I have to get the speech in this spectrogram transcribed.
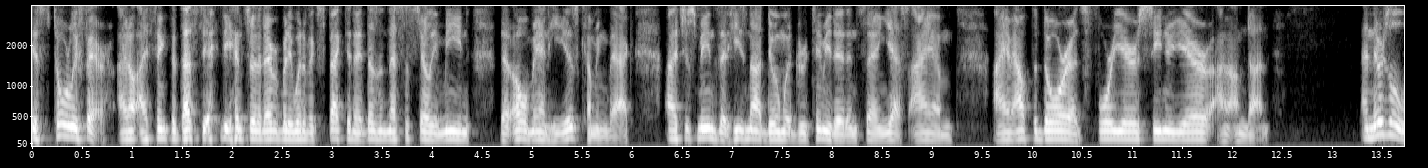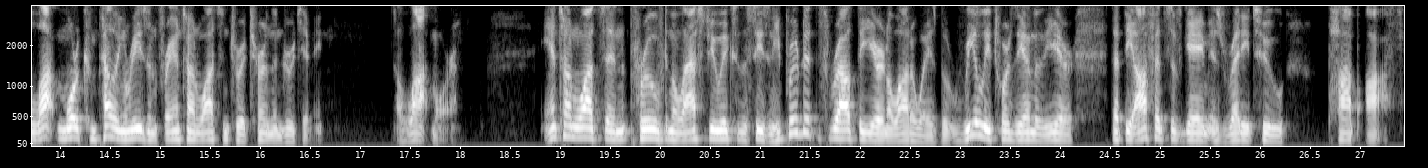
is totally fair. I don't. I think that that's the, the answer that everybody would have expected. And it doesn't necessarily mean that oh man, he is coming back. Uh, it just means that he's not doing what Drew Timme did and saying yes, I am. I am out the door. It's four years, senior year. I, I'm done. And there's a lot more compelling reason for Anton Watson to return than Drew Timme. A lot more. Anton Watson proved in the last few weeks of the season, he proved it throughout the year in a lot of ways, but really towards the end of the year, that the offensive game is ready to pop off.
